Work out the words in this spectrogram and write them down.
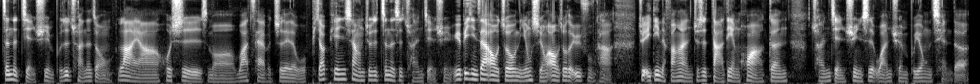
真的简讯不是传那种 Line 啊，或是什么 WhatsApp 之类的，我比较偏向就是真的是传简讯，因为毕竟在澳洲，你用使用澳洲的预付卡，就一定的方案就是打电话跟传简讯是完全不用钱的，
